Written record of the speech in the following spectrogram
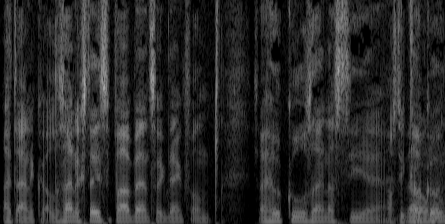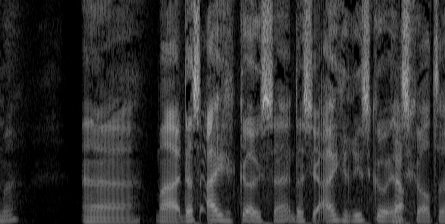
Uiteindelijk wel. Er zijn nog steeds een paar bands waar ik denk van, het zou heel cool zijn als die, Als die wel komen. komen. Eh, maar dat is eigen keus, hè. Dat is je eigen risico Ja. inschatten.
